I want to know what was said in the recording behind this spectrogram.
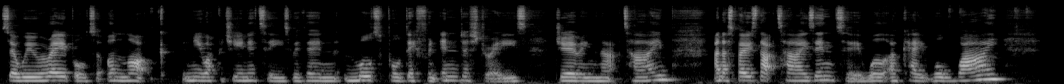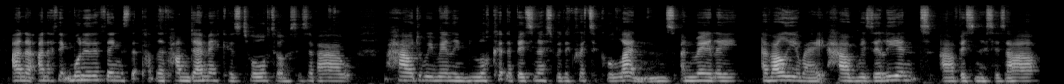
So we were able to unlock new opportunities within multiple different industries during that time. And I suppose that ties into, well, okay, well, why? And, and I think one of the things that the pandemic has taught us is about how do we really look at the business with a critical lens and really evaluate how resilient our businesses are.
